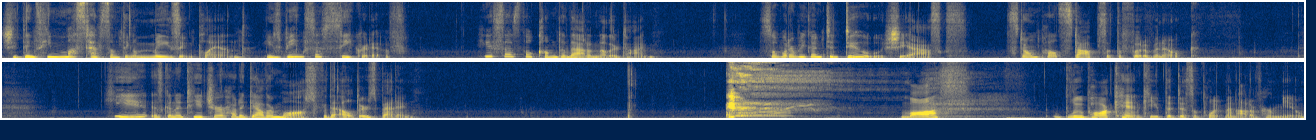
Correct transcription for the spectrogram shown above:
She thinks he must have something amazing planned. He's being so secretive. He says they'll come to that another time. So, what are we going to do? she asks. Stonepelt stops at the foot of an oak. He is going to teach her how to gather moss for the elders' bedding. moss? Bluepaw can't keep the disappointment out of her mew.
